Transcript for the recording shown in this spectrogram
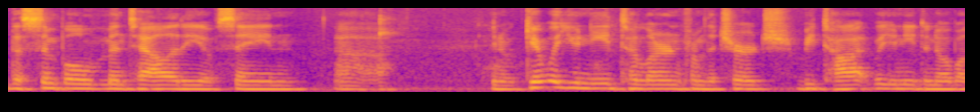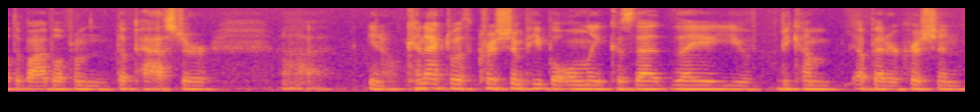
the simple mentality of saying, uh, you know, get what you need to learn from the church, be taught what you need to know about the Bible from the pastor. Uh, you know, connect with Christian people only because that they you've become a better Christian.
